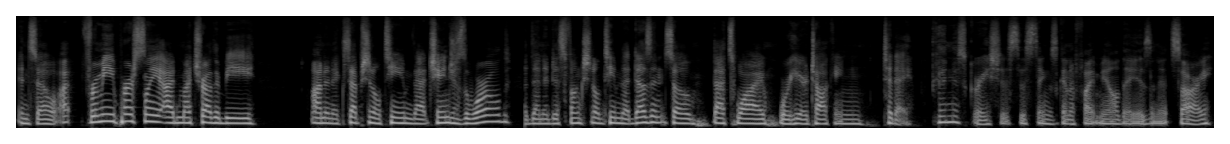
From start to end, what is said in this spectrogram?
And so uh, for me personally, I'd much rather be on an exceptional team that changes the world than a dysfunctional team that doesn't. So that's why we're here talking today. Goodness gracious, this thing's going to fight me all day, isn't it? Sorry.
